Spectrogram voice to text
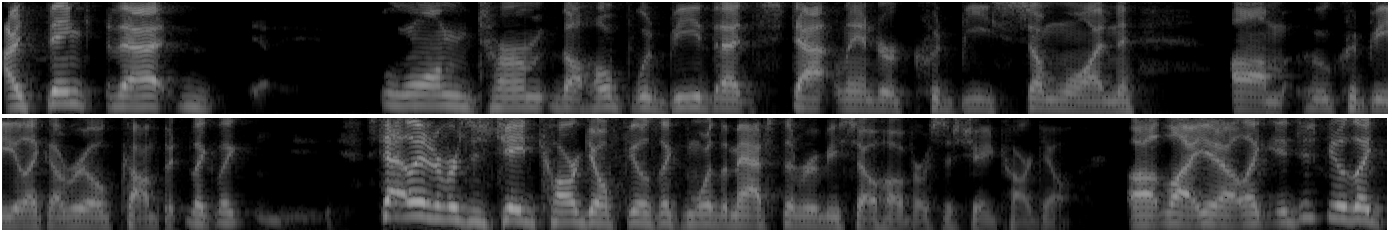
I, think that long term the hope would be that Statlander could be someone um who could be like a real comp like like Statlander versus Jade Cargill feels like more the match than Ruby Soho versus Jade Cargill. Uh like you know, like it just feels like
